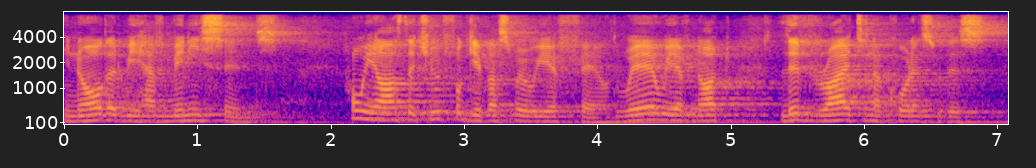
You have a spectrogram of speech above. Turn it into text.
You know that we have many sins. And we ask that you would forgive us where we have failed, where we have not lived right in accordance with this.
